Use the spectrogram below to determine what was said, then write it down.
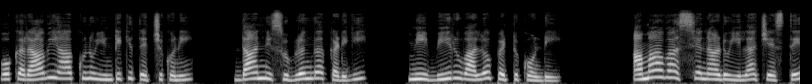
ఒక రావి ఆకును ఇంటికి తెచ్చుకుని దాన్ని శుభ్రంగా కడిగి మీ బీరువాలో పెట్టుకోండి. అమావాస్య నాడు ఇలా చేస్తే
